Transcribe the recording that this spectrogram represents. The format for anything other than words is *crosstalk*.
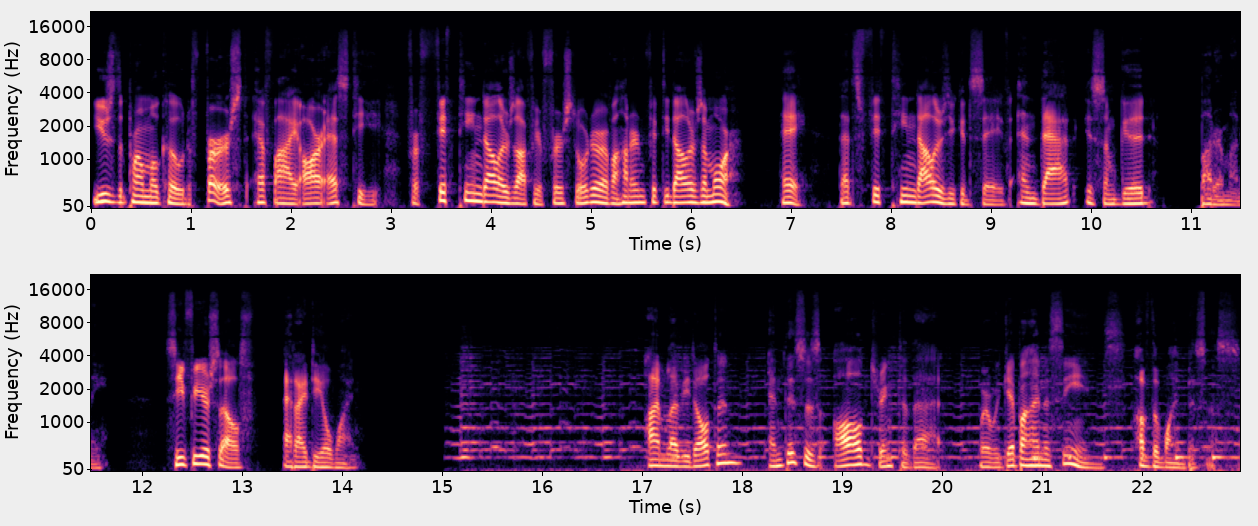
Use the promo code FIRST, F I R S T, for $15 off your first order of $150 or more. Hey, that's $15 you could save, and that is some good butter money. See for yourself at Ideal Wine. I'm Levi Dalton, and this is I'll Drink to That, where we get behind the scenes of the wine business.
